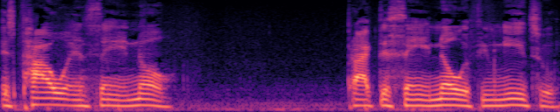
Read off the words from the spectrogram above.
It's power in saying no. Practice saying no if you need to.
